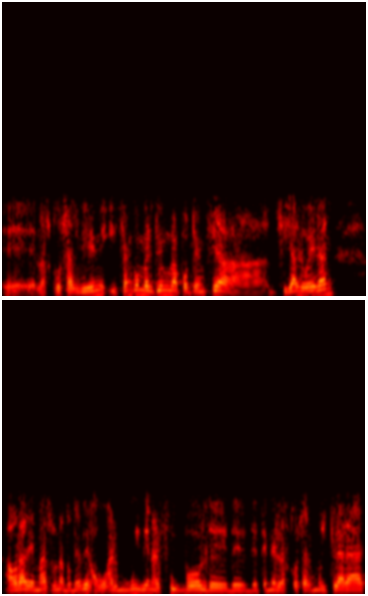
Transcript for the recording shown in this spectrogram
eh, las cosas bien y se han convertido en una potencia, si ya lo eran, ahora además una potencia de jugar muy bien al fútbol, de, de, de tener las cosas muy claras,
